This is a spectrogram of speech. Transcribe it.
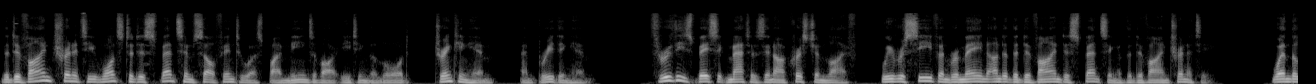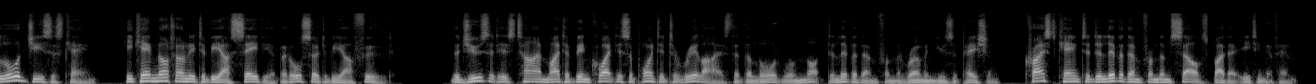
The Divine Trinity wants to dispense Himself into us by means of our eating the Lord, drinking Him, and breathing Him. Through these basic matters in our Christian life, we receive and remain under the divine dispensing of the Divine Trinity. When the Lord Jesus came, He came not only to be our Savior but also to be our food. The Jews at his time might have been quite disappointed to realize that the Lord will not deliver them from the Roman usurpation. Christ came to deliver them from themselves by their eating of Him.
